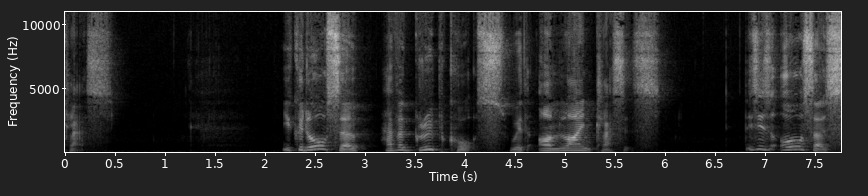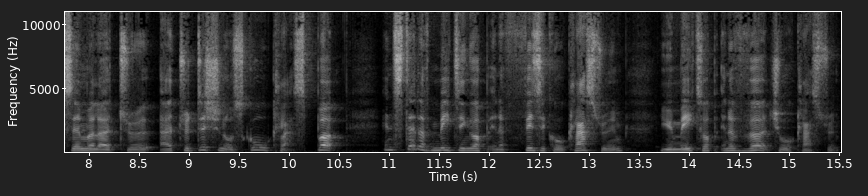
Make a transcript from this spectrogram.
class. You could also have a group course with online classes. This is also similar to a traditional school class, but instead of meeting up in a physical classroom, you meet up in a virtual classroom.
